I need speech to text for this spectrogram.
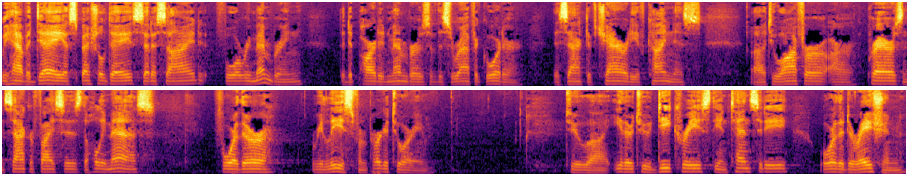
we have a day, a special day set aside for remembering the departed members of the Seraphic Order, this act of charity, of kindness, uh, to offer our prayers and sacrifices, the Holy Mass, for their release from purgatory, to uh, either to decrease the intensity or the duration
